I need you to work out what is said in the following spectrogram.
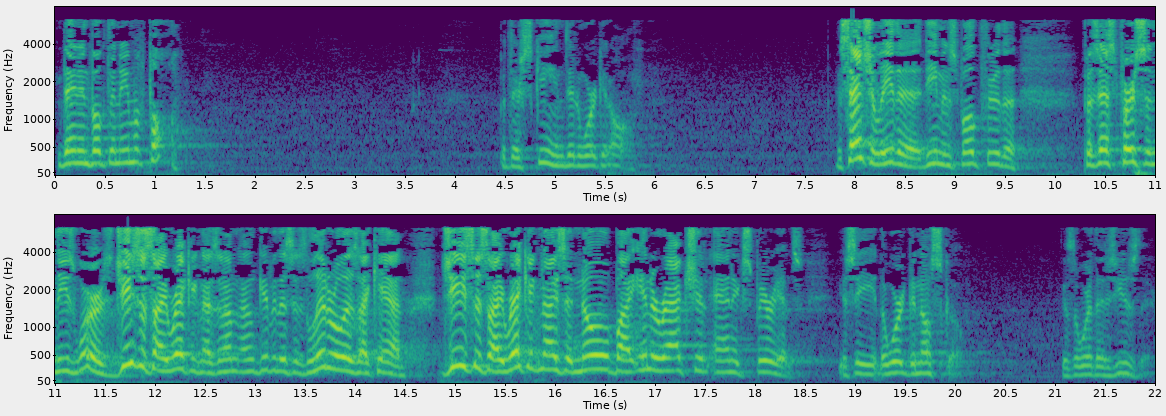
then invoked the name of Paul. But their scheme didn't work at all. Essentially, the demon spoke through the possessed person these words. Jesus I recognize, and I'm, I'm, giving this as literal as I can. Jesus I recognize and know by interaction and experience. You see, the word gnosko is the word that is used there.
